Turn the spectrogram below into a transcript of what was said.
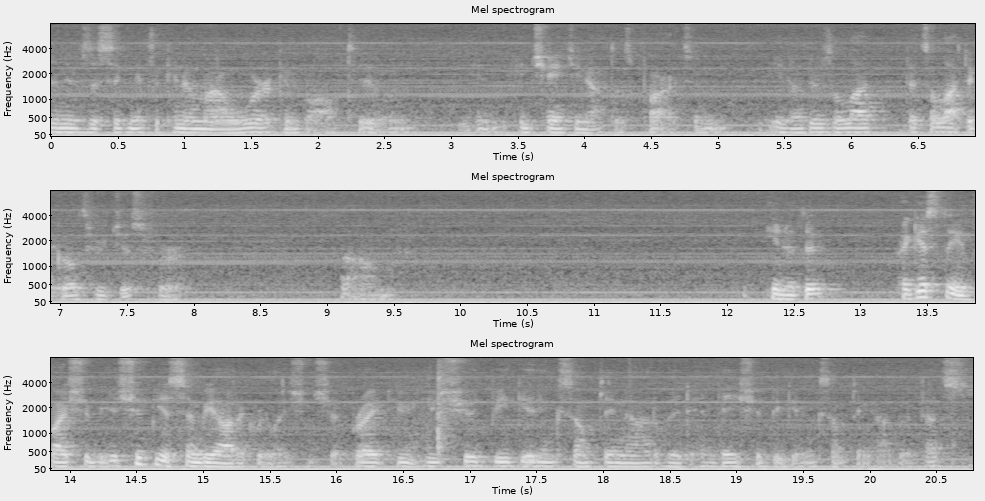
then there's a significant amount of work involved too in, in, in changing out those parts. And you know there's a lot that's a lot to go through just for um, you know the I guess the advice should be it should be a symbiotic relationship right? You you should be getting something out of it and they should be getting something out of it. That's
